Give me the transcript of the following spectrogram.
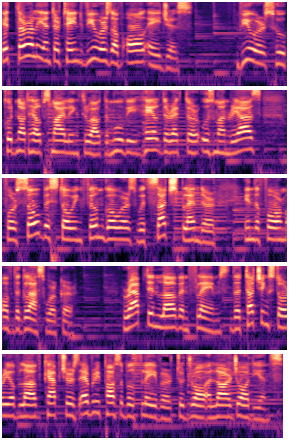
It thoroughly entertained viewers of all ages. Viewers who could not help smiling throughout the movie hailed director Usman Riaz for so bestowing filmgoers with such splendor in the form of the glassworker. Wrapped in love and flames, the touching story of love captures every possible flavor to draw a large audience.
